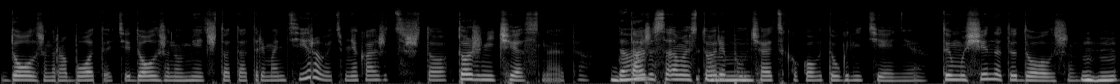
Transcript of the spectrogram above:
должен работать и должен уметь что-то отремонтировать, мне кажется, что тоже нечестно это. Да. Та же самая история mm-hmm. получается какого-то угнетения. Ты мужчина, ты должен. Mm-hmm.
